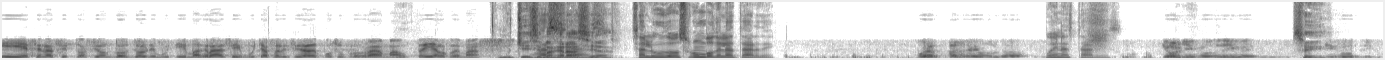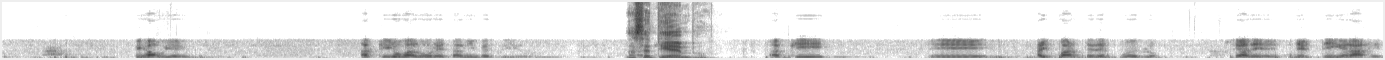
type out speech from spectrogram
Y esa es la situación. Don Jordi, muchísimas gracias y muchas felicidades por su programa, a usted y a los demás. Muchísimas gracias. Saludos, rumbo de la tarde. Buenas tardes, Olga. Buenas tardes. Georgie Rodríguez Sí. y Rudy. Fijaos bien, aquí los valores están invertidos. Hace tiempo. Aquí eh, hay parte del pueblo, o sea, de- del tigueraje,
